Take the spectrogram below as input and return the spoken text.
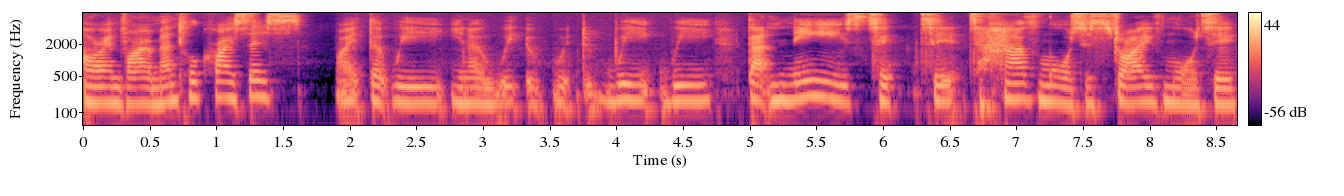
our environmental crisis, right? That we, you know, we we we that needs to to to have more, to strive more, to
